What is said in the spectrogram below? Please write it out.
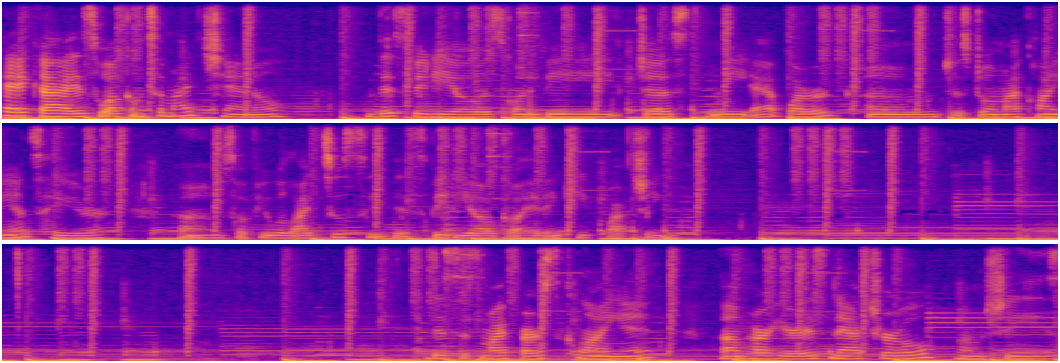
Hey guys, welcome to my channel. This video is going to be just me at work, um, just doing my client's hair. Um, so if you would like to see this video, go ahead and keep watching. This is my first client. Um, her hair is natural. Um, she's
